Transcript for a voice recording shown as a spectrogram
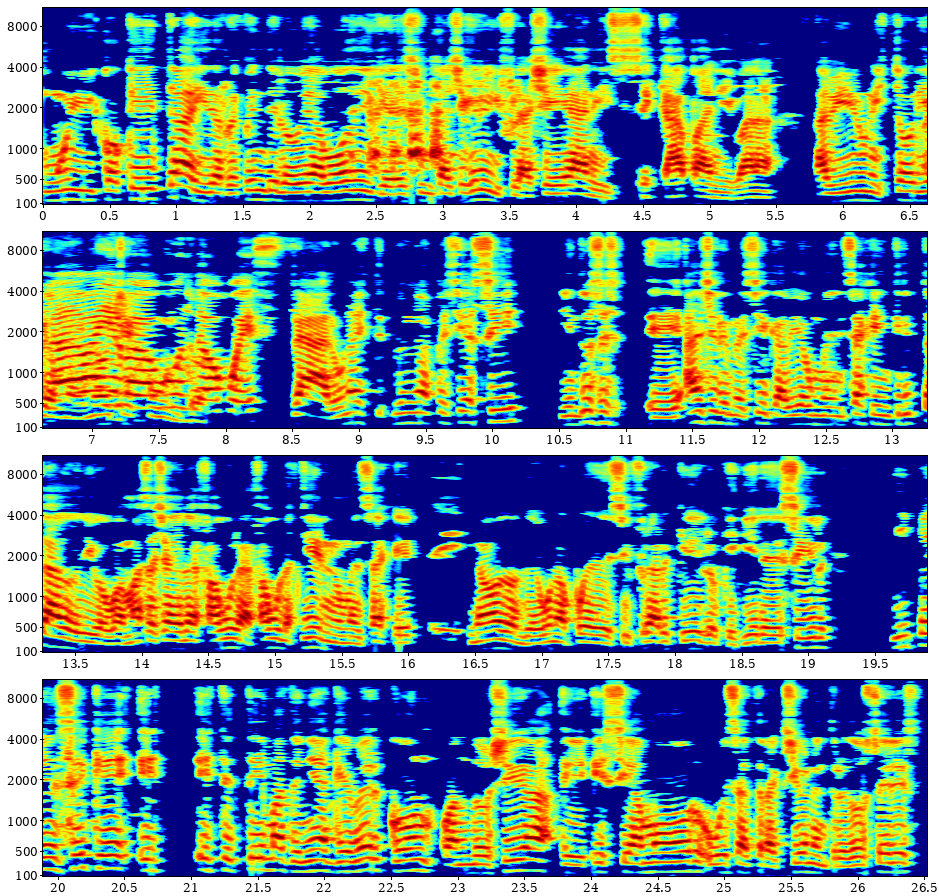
muy coqueta y de repente lo ve a Bode que es un callejero y flashean y se escapan y van a, vivir una historia una noche juntos. pues. Claro, una, una especie así. Y entonces eh, me decía que había un mensaje encriptado, digo, bueno, más allá de la fábula, las fábulas tienen un mensaje, ¿no? Donde uno puede descifrar qué es lo que quiere decir. Y pensé que este tema tenía que ver con cuando llega eh, ese amor o esa atracción entre dos seres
